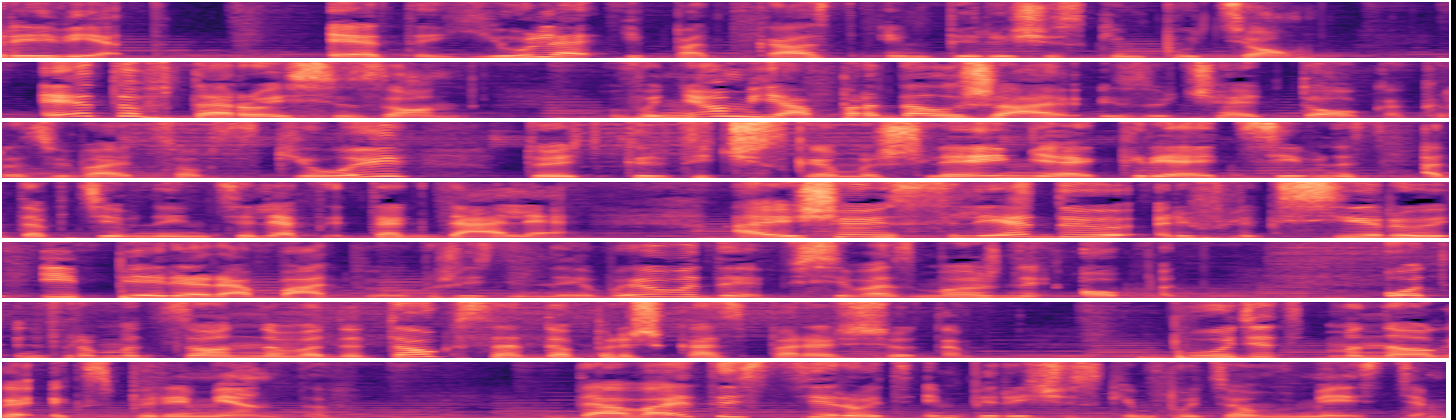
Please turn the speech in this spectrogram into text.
Привет! Это Юля и подкаст «Эмпирическим путем». Это второй сезон. В нем я продолжаю изучать то, как развивать софт-скиллы, то есть критическое мышление, креативность, адаптивный интеллект и так далее. А еще исследую, рефлексирую и перерабатываю в жизненные выводы всевозможный опыт. От информационного детокса до прыжка с парашютом. Будет много экспериментов. Давай тестировать эмпирическим путем вместе.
